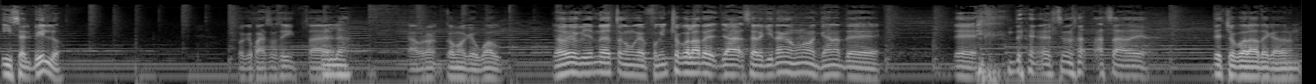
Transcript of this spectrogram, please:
y servirlo. Porque para eso sí, ¿sabes? ¿Verdad? Cabrón, como que wow. Yo estoy oyendo esto como que fucking chocolate, ya se le quitan a uno las ganas de, de, de darse una taza de, de chocolate, cabrón.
